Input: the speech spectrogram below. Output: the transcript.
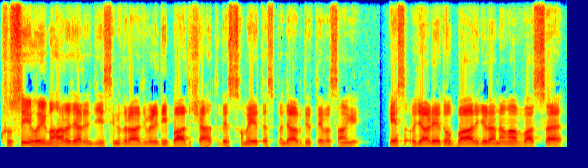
ਖੁਸ਼ੀ ਹੋਈ ਮਹਾਰਾਜਾ ਰਣਜੀਤ ਸਿੰਘ ਦੇ ਰਾਜ ਵੇਲੇ ਦੀ ਬਾਦਸ਼ਾਹਤ ਦੇ ਸਮੇਤ ਇਸ ਪੰਜਾਬ ਦੇ ਉੱਤੇ ਵਸਾਂਗੇ। ਇਸ ਉਜਾੜੇ ਤੋਂ ਬਾਅਦ ਜਿਹੜਾ ਨਵਾਂ ਵਸ ਹੈ,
